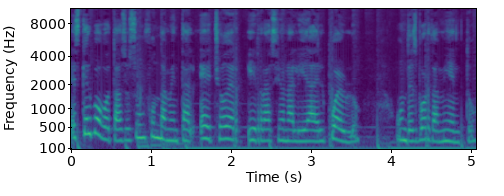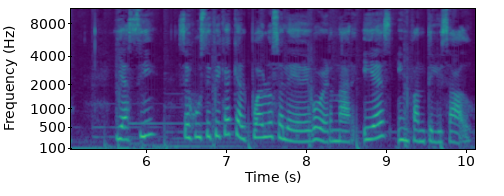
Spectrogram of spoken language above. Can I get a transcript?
es que el Bogotazo es un fundamental hecho de irracionalidad del pueblo, un desbordamiento, y así se justifica que al pueblo se le debe gobernar y es infantilizado.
